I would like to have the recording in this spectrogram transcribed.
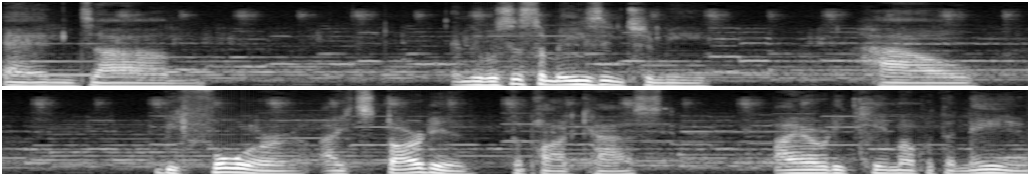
and um, and it was just amazing to me how before I started the podcast, I already came up with the name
